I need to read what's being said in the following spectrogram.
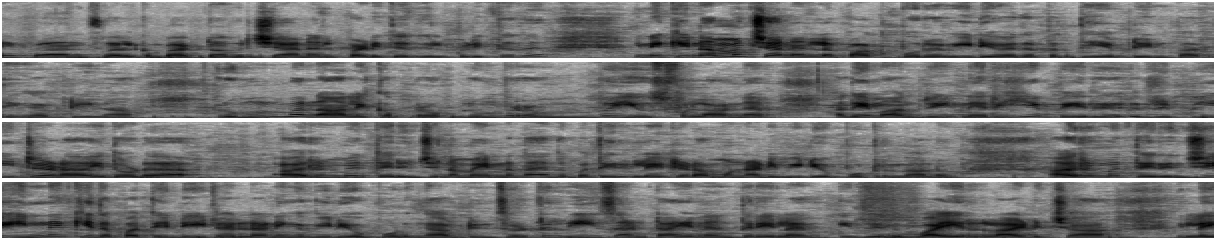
Hi friends welcome back to our channel படித்ததில் பிடித்தது. இன்றைக்கி நம்ம சேனலில் பார்க்க போகிற வீடியோ எதை பற்றி அப்படின்னு பார்த்தீங்க அப்படின்னா ரொம்ப நாளைக்கு அப்புறம் ரொம்ப ரொம்ப யூஸ்ஃபுல்லான அதே மாதிரி நிறைய பேர் ரிப்பீட்டடாக இதோட அருமை தெரிஞ்சு நம்ம என்ன தான் இதை பற்றி ரிலேட்டடாக முன்னாடி வீடியோ போட்டிருந்தாலும் அருமை தெரிஞ்சு இன்றைக்கி இதை பற்றி டீட்டெயிலாக நீங்கள் வீடியோ போடுங்க அப்படின்னு சொல்லிட்டு ரீசெண்டாக என்னென்னு தெரியல இது இது வைரல் ஆகிடுச்சா இல்லை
